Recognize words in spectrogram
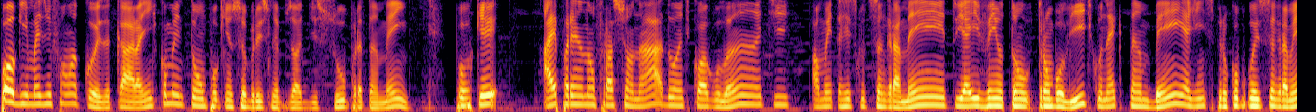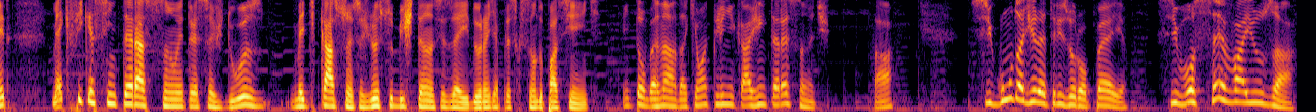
Pô, Gui, mas me fala uma coisa, cara. A gente comentou um pouquinho sobre isso no episódio de Supra também, porque a heparina não fracionada, o anticoagulante, aumenta o risco de sangramento, e aí vem o trombolítico, né, que também a gente se preocupa com o risco de sangramento. Como é que fica essa interação entre essas duas medicações, essas duas substâncias aí, durante a prescrição do paciente? Então, Bernardo, aqui é uma clinicagem interessante, tá? Segundo a diretriz europeia, se você vai usar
